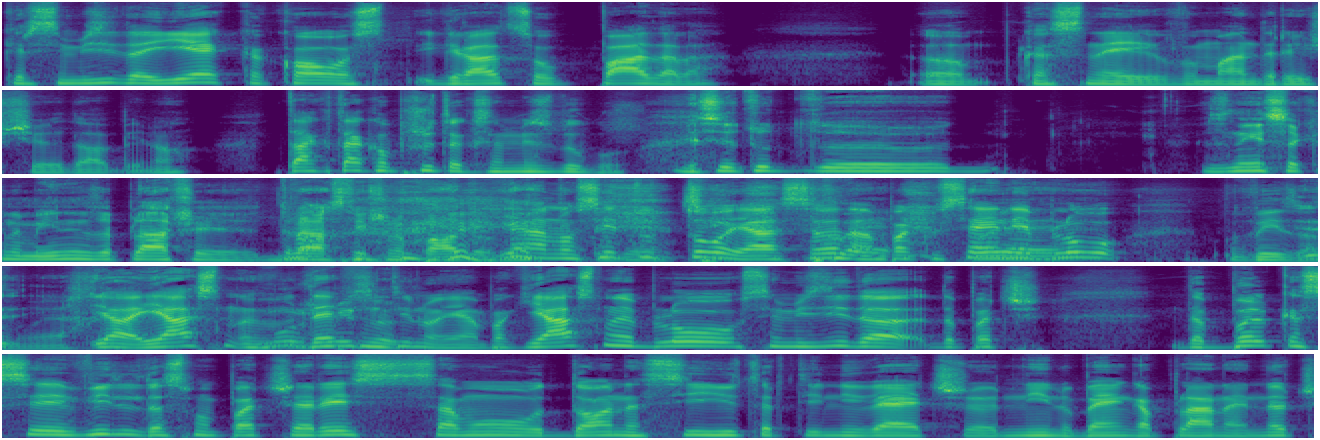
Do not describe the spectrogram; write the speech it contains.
Ker se mi zdi, da je kakovost igralcev padala um, kasneje v Mandarevščevi dobi. No. Tak, tak občutek sem jaz dubil. Jaz je tudi uh, znesek namenjen za plače drastično padel. Ja, no, vse tudi to, ja, seveda, ampak vse je je- bilo. Povezano. Ja. Ja, jasno, Moraš definitivno je. Ampak jasno je bilo, se mi zdi, da, da pač. Da bolj, ko se je videl, da smo pač res samo danes, jutri ti ni več, ni nobenega plana in nič,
